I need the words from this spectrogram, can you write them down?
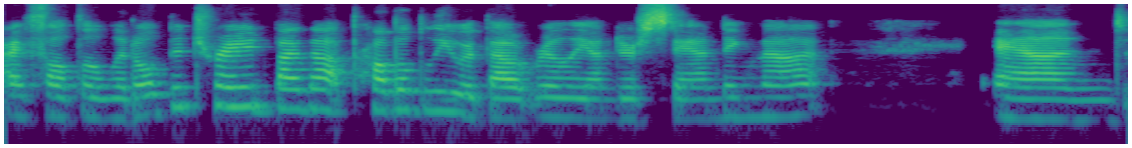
i felt a little betrayed by that probably without really understanding that and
